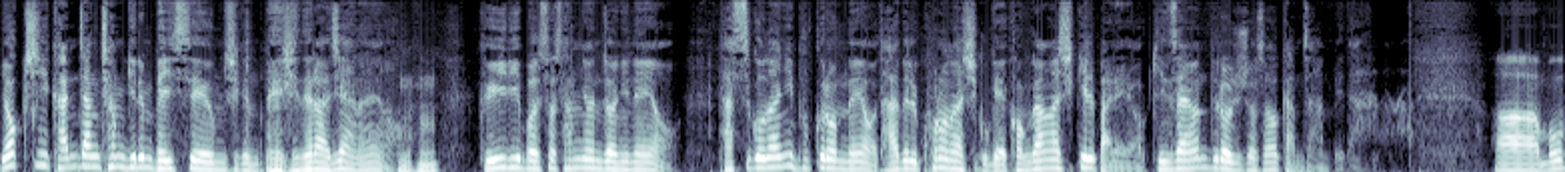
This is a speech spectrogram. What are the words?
역시 간장 참기름 베이스의 음식은 배신을 하지 않아요. 음흠. 그 일이 벌써 3년 전이네요. 다 쓰고 나니 부끄럽네요. 다들 코로나 시국에 건강하시길 바래요. 긴 사연 들어주셔서 감사합니다. 아, 뭐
